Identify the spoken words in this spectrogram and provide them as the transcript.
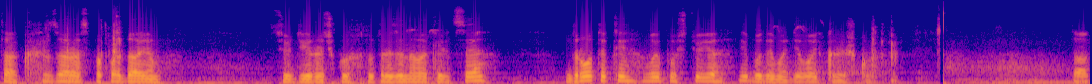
Так, зараз попадаємо в цю дірочку. Тут резинове кільце. Дротики випустю я і будемо одягати кришку. Так,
